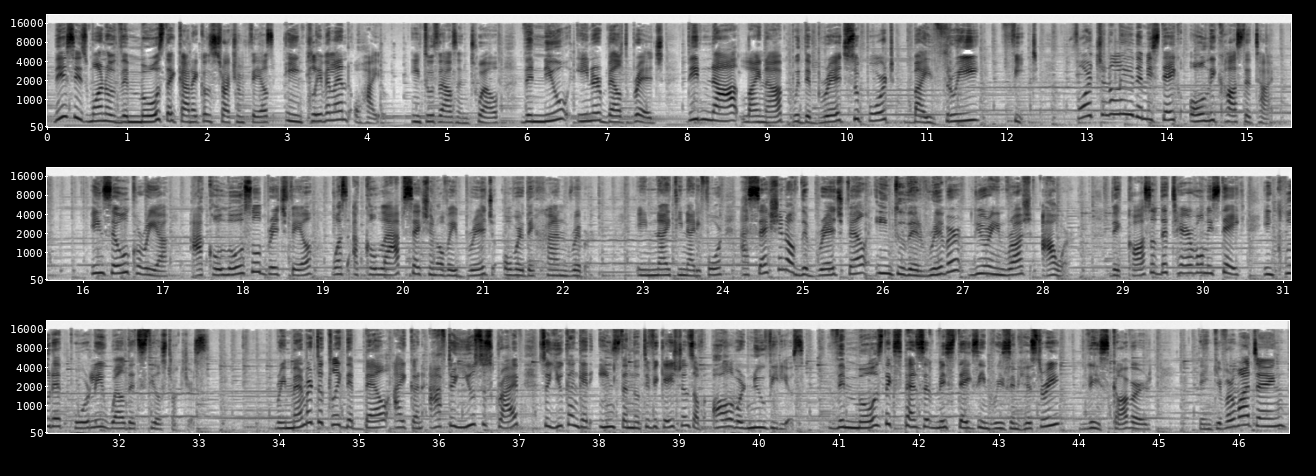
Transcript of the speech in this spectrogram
This is one of the most iconic construction fails in Cleveland, Ohio. In 2012, the new Inner Belt Bridge did not line up with the bridge support by three feet. Fortunately, the mistake only costed time. In Seoul, Korea, a colossal bridge fail was a collapsed section of a bridge over the Han River. In 1994, a section of the bridge fell into the river during rush hour. The cause of the terrible mistake included poorly welded steel structures. Remember to click the bell icon after you subscribe so you can get instant notifications of all our new videos. The most expensive mistakes in recent history discovered. Thank you for watching.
